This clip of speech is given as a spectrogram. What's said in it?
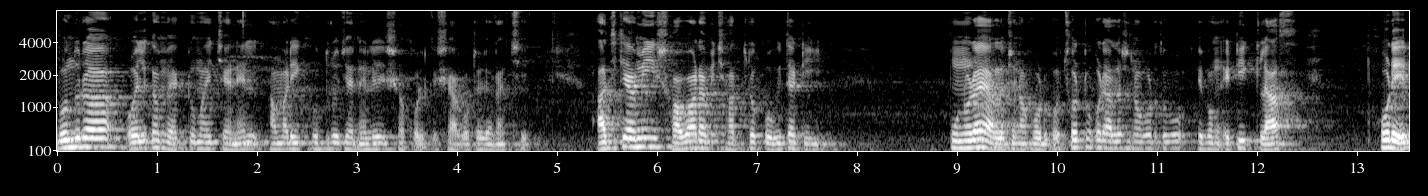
বন্ধুরা welcome back to my channel আমার এই ক্ষুদ্র চ্যানেলে সকলকে স্বাগত জানাচ্ছি। আজকে আমি, সবার আমি ছাত্র কবিতাটি পুনরায় আলোচনা করব, ছোট্ট করে আলোচনা করে দেবো এবং এটি ক্লাস ফোরের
